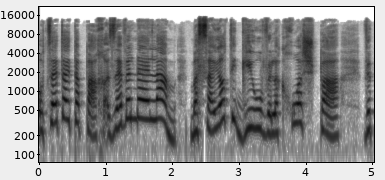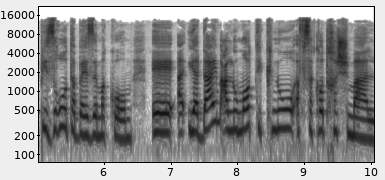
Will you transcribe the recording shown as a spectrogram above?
הוצאת את הפח, הזבל נעלם. משאיות הגיעו ולקחו אשפה ופיזרו אותה באיזה מקום. אה, ידיים עלומות תיקנו הפסקות חשמל.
